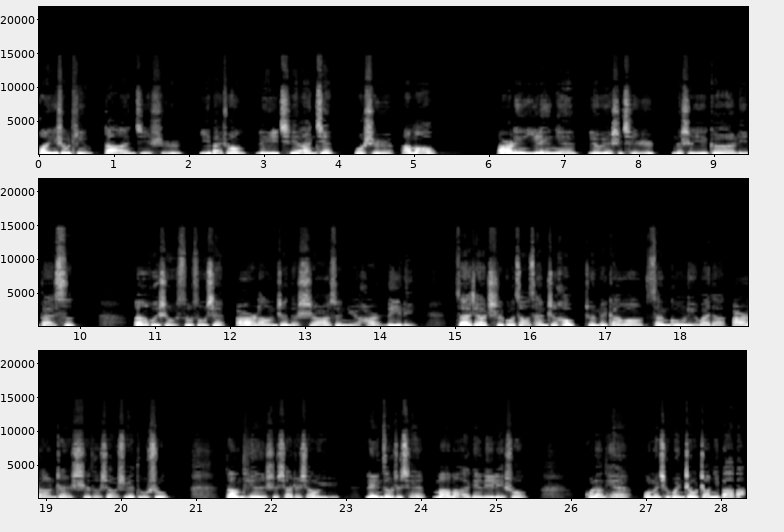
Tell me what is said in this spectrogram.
欢迎收听《大案纪实：一百桩离奇案件》，我是阿毛。二零一零年六月十七日，那是一个礼拜四，安徽省宿松县二郎镇的十二岁女孩丽丽，在家吃过早餐之后，准备赶往三公里外的二郎镇石头小学读书。当天是下着小雨，临走之前，妈妈还跟丽丽说：“过两天我们去温州找你爸爸。”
